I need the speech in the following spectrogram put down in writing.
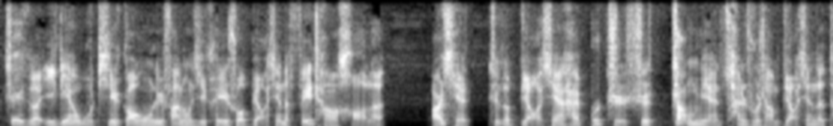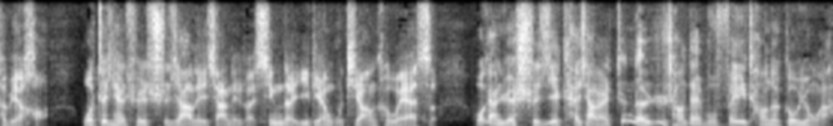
这个 1.5T 高功率发动机可以说表现的非常好了。而且这个表现还不只是账面参数上表现的特别好。我之前去试驾了一下那个新的 1.5T 昂科威 S，我感觉实际开下来真的日常代步非常的够用啊。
